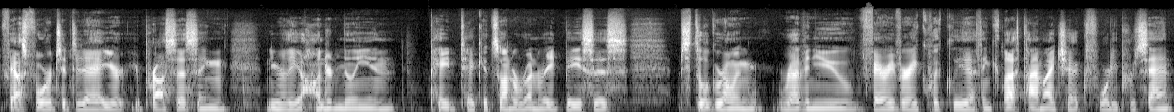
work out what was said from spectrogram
fast forward to today, you're you're processing nearly 100 million paid tickets on a run rate basis. still growing revenue very, very quickly. I think last time I checked, 40%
